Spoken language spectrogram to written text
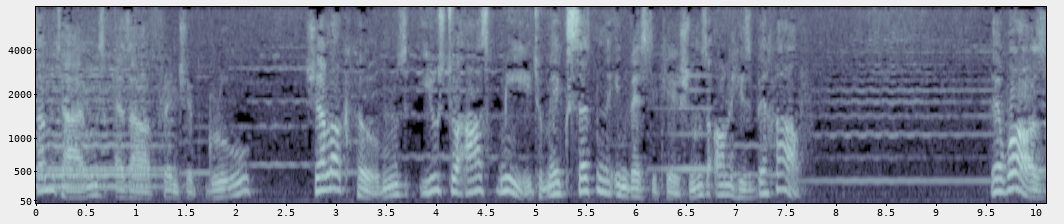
Sometimes, as our friendship grew, Sherlock Holmes used to ask me to make certain investigations on his behalf. There was,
